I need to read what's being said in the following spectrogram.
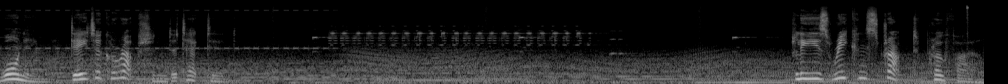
Warning, data corruption detected. Please reconstruct profile.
